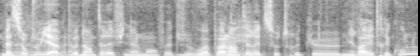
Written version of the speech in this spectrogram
Bah, Euh, surtout, il y a voilà. peu d'intérêt finalement en fait. Je vois pas Et- l'intérêt de ce truc. euh, Mira est très cool.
